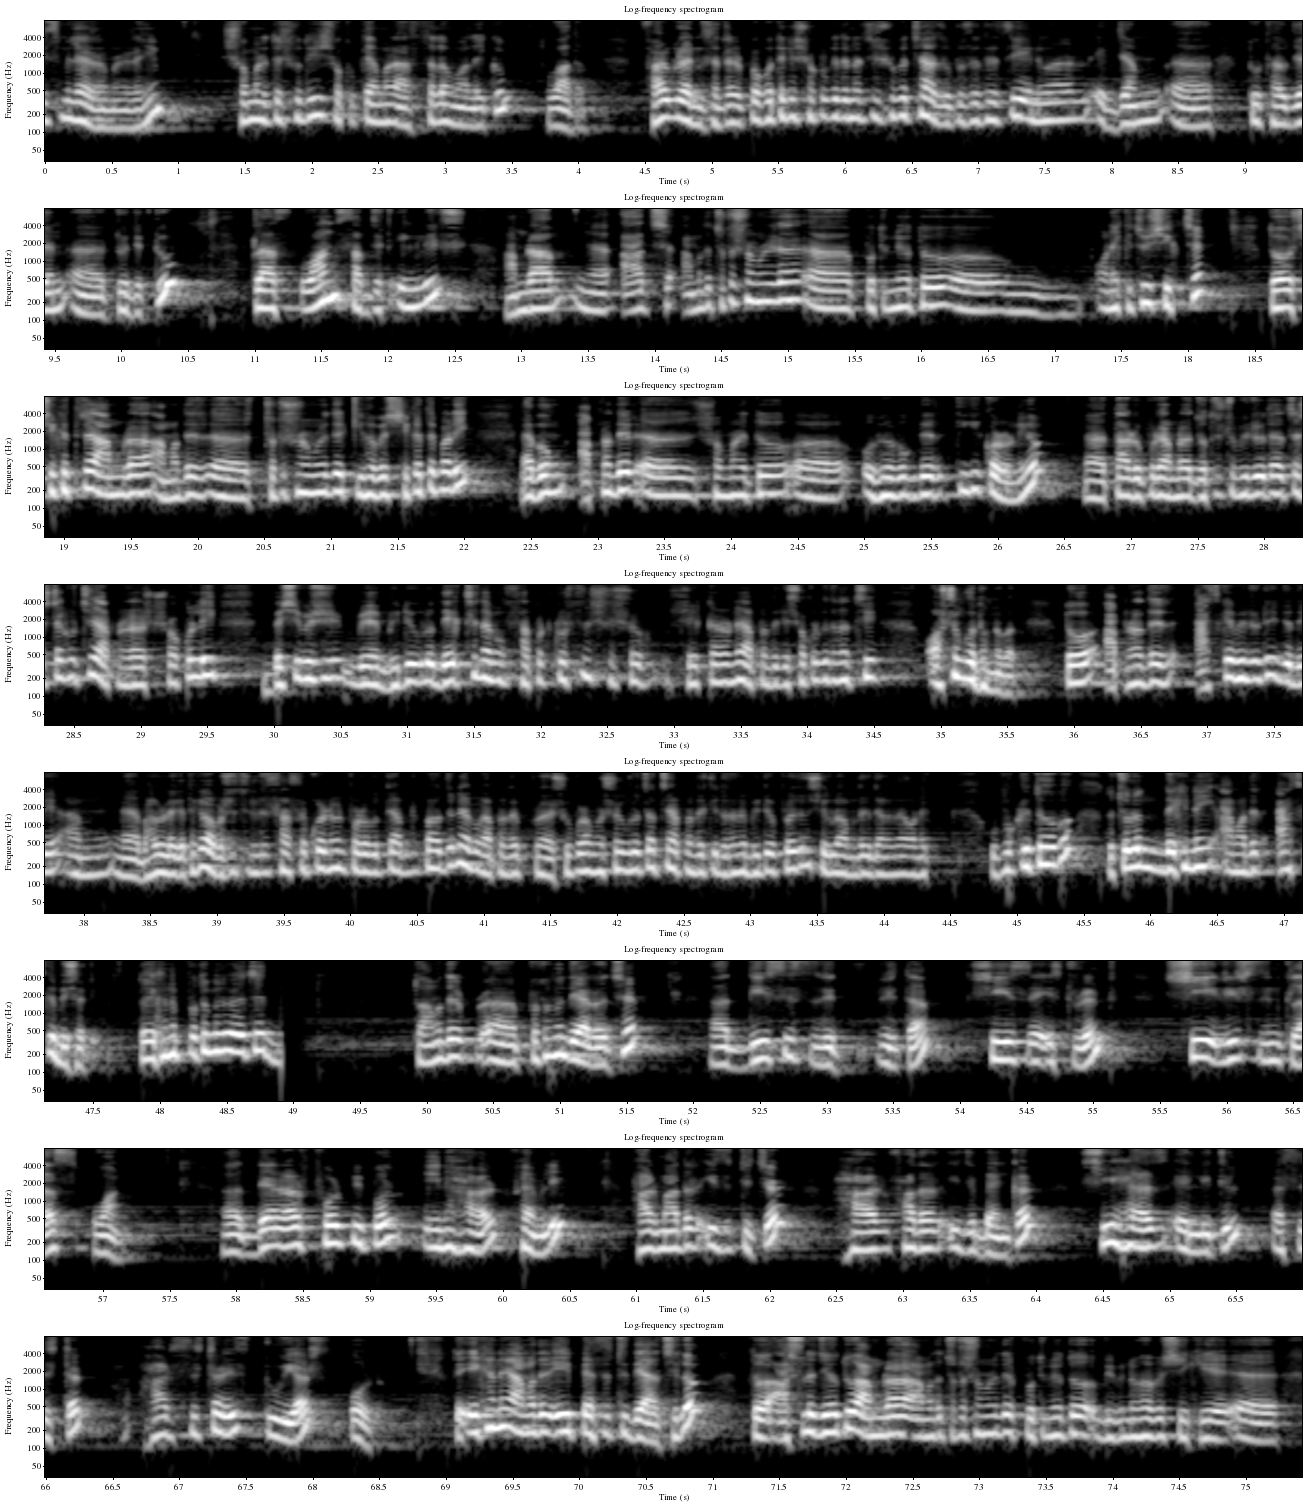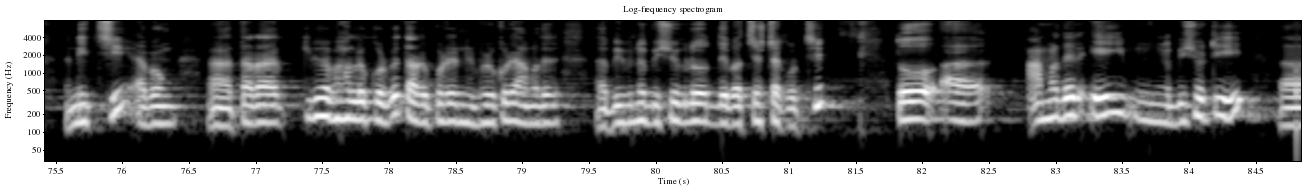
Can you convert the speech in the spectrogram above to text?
বিসমিল্লাহ রহমান রাহিম। সম্মানিত সুধী, সকলকে আমার আসসালামু আলাইকুম ওয়াদাব ফারুক লার্নিং সেন্টারের পক্ষ থেকে সকলকে জানাচ্ছি শুভেচ্ছা। আজ উপস্থিত হয়েছি annual exam two thousand twenty two class one subject English আমরা আজ আমাদের ছোটো সময়রা প্রতিনিয়ত অনেক কিছুই শিখছে। তো সেক্ষেত্রে আমরা আমাদের ছোট সোনামণিদের কীভাবে শেখাতে পারি এবং আপনাদের সম্মানিত অভিভাবকদের কী কী করণীয় তার উপরে আমরা যথেষ্ট ভিডিও দেওয়ার চেষ্টা করছি। আপনারা সকলেই বেশি বেশি ভিডিওগুলো দেখছেন এবং সাপোর্ট করছেন, সে কারণে আপনাদেরকে সকলকে জানাচ্ছি অসংখ্য ধন্যবাদ। তো আপনাদের আজকের ভিডিওটি যদি ভালো লেগে থাকে, অবশ্যই চ্যানেলটি সাবস্ক্রাইব করে নেবেন। পরবর্তী আপডেট পাওয়ার জন্য এবং আপনাদের সুপরামর্শগুলো চাচ্ছে, আপনাদের কী ধরনের ভিডিও প্রয়োজন, সেগুলো আমাদের জানালে অনেক উপকৃত হব। তো চলুন দেখে নেই আমাদের আজকের বিষয়টি। তো এখানে প্রথমে রয়েছে, তো আমাদের প্রথমে দেওয়া রয়েছে this is Rita she is a student she reads in class one there are four people in her family her mother is a teacher her father is a banker she has a little sister her sister is two years old তো এখানে আমাদের এই প্যাসেজটি দেওয়া ছিল তো আসলে যেহেতু আমরা আমাদের ছোটো সময়দের প্রতিনিয়ত বিভিন্নভাবে শিখিয়ে নিচ্ছি এবং তারা কীভাবে ভালো করবে তার উপরে নির্ভর করে আমাদের বিভিন্ন বিষয়গুলো দেবার চেষ্টা করছি। তো আমাদের এই বিষয়টি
